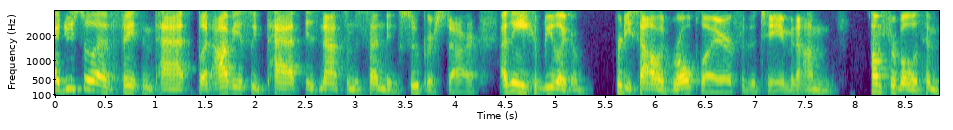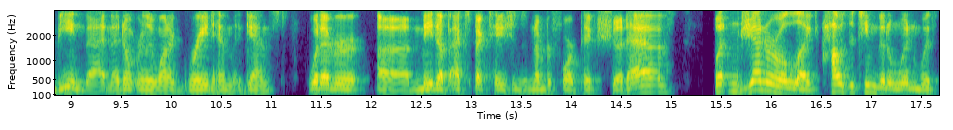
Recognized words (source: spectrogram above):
I do still have faith in Pat, but obviously Pat is not some ascending superstar. I think he could be like a pretty solid role player for the team, and I'm comfortable with him being that. And I don't really want to grade him against whatever uh, made up expectations of number four pick should have. But in general, like, how's the team going to win with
